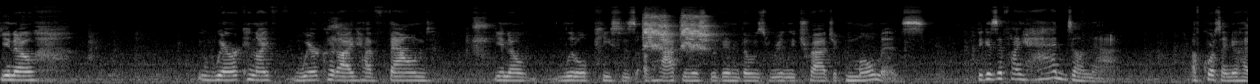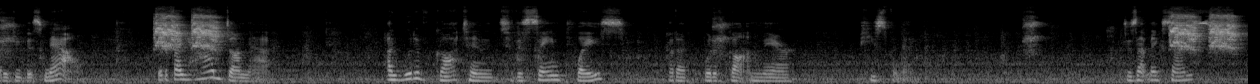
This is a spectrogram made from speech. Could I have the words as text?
you know, where can I, where could I have found, you know, little pieces of happiness within those really tragic moments? Because if I had done that, of course I know how to do this now, but if I had done that, I would have gotten to the same place, but I would have gotten there peacefully. Does that make sense?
